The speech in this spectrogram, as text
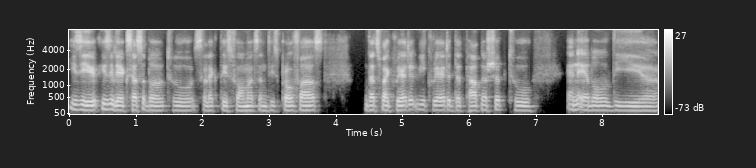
easy, easily accessible to select these formats and these profiles. That's why created we created that partnership to enable the uh,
